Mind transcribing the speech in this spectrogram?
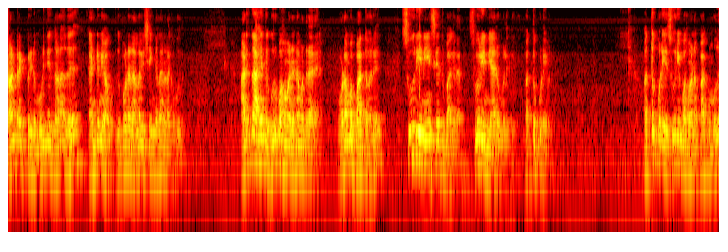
கான்ட்ராக்ட் பீரியட் முடிஞ்சிருந்தாலும் அது கண்டினியூ ஆகும். இது போன்ற நல்ல விஷயங்கள்லாம் நடக்க போகுது. அடுத்ததாக இந்த குரு பகவான் என்ன பண்ணுறாரு உடம்பை பார்த்தவர் சூரியனையும் சேர்த்து பார்க்குறாரு. சூரியன் யார் உங்களுக்கு? பத்துக்குடையவன். பத்துக்குடைய சூரிய பகவானை பார்க்கும்போது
